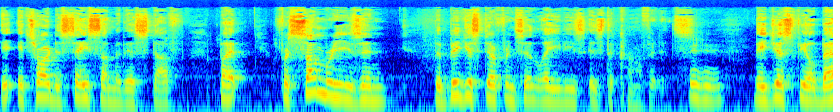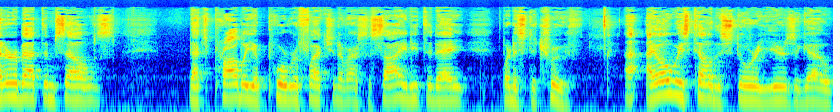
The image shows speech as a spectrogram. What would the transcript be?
it's hard to say some of this stuff. But for some reason, the biggest difference in ladies is the confidence. They just feel better about themselves. That's probably a poor reflection of our society today, but it's the truth. I, I always tell the story years ago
